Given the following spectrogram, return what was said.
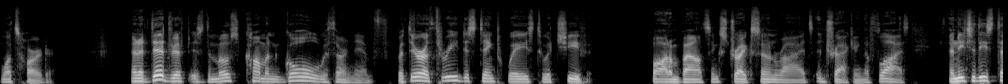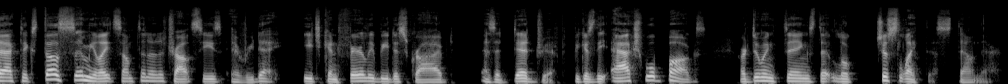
what's harder. And a dead drift is the most common goal with our nymph, but there are three distinct ways to achieve it bottom bouncing, strike zone rides, and tracking the flies. And each of these tactics does simulate something that a trout sees every day. Each can fairly be described as a dead drift because the actual bugs are doing things that look just like this down there,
